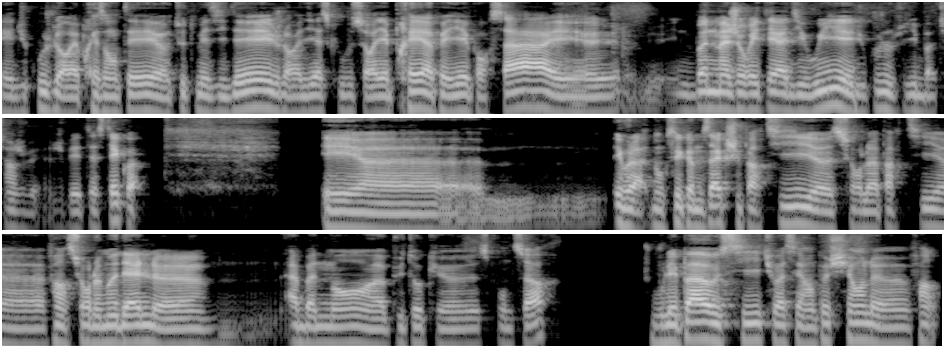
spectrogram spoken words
Et du coup, je leur ai présenté euh, toutes mes idées. Je leur ai dit, est-ce que vous seriez prêts à payer pour ça? Et euh, une bonne majorité a dit oui. Et du coup, je me suis dit, bah tiens, je vais, je vais tester quoi. Et, et voilà. Donc c'est comme ça que je suis parti sur la partie, enfin sur le modèle abonnement plutôt que sponsor. Je voulais pas aussi, tu vois, c'est un peu chiant. Enfin,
